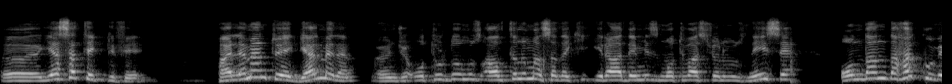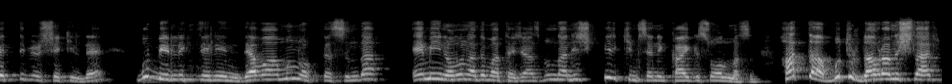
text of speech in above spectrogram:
e, yasa teklifi parlamentoya gelmeden önce oturduğumuz altılı masadaki irademiz, motivasyonumuz neyse ondan daha kuvvetli bir şekilde bu birlikteliğin devamı noktasında emin olun adım atacağız. Bundan hiçbir kimsenin kaygısı olmasın. Hatta bu tür davranışlar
